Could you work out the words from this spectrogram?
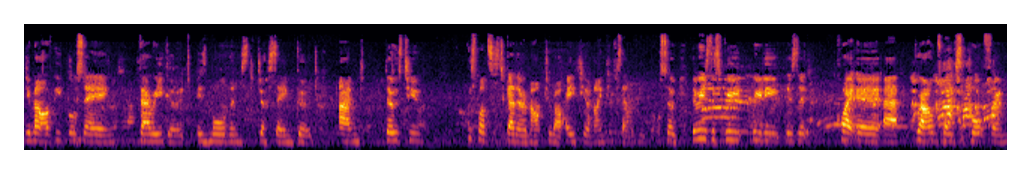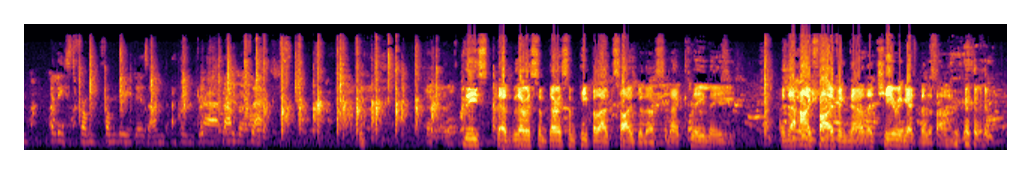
the amount of people saying very good is more than just saying good, and those two responses together amount to about eighty or ninety percent of people. So there is this re- really there's a quite a uh, groundswell of support for him, at least from from readers, and I think uh, that reflects. These there, there are some there are some people outside with us, and they're clearly and they're high fiving now. They're cheering Ed Miliband.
